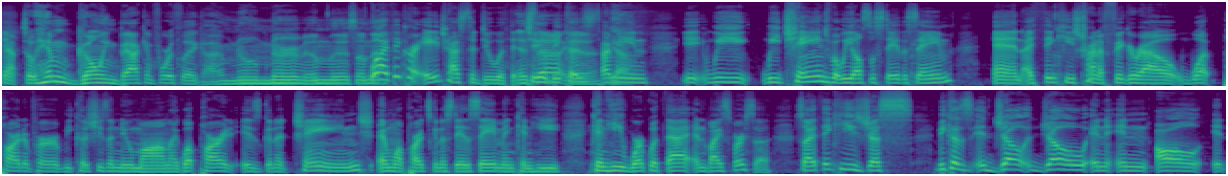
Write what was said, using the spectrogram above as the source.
Yeah. So him going back and forth like I'm no I'm nervous, I'm this, I'm Well, that. I think her age has to do with it Is too, that- because yeah. I Yeah. mean, we we change, but we also stay the same. And I think he's trying to figure out what part of her, because she's a new mom, like what part is gonna change and what part's gonna stay the same, and can he can he work with that and vice versa. So I think he's just because it, Joe Joe in in all in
